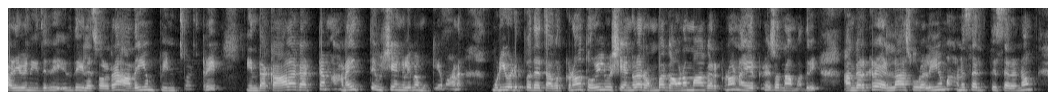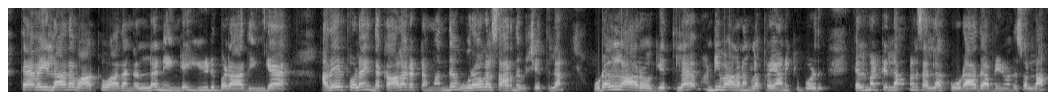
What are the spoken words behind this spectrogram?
பழிவின் இறுதி இறுதியில் சொல்கிறேன் அதையும் பின்பற்றி இந்த காலகட்டம் அனைத்து விஷயங்களையுமே முக்கியமான முடிவெடுப்பதை தவிர்க்கணும். தொழில் விஷயங்களை ரொம்ப கவனமாக இருக்கணும். நான் ஏற்கனவே சொன்ன மாதிரி அங்கே இருக்கிற எல்லா சூழலையும் அனுசரித்து செல்லணும். தேவையில்லாத வாக்குவாதங்களில் நீங்கள் ஈடுபடாதீங்க. அதே போல் இந்த காலகட்டம் வந்து உறவுகள் சார்ந்த விஷயத்தில் உடல் ஆரோக்கியத்தில் வண்டி வாகனங்களை பிரயாணிக்கும் பொழுது ஹெல்மெட் இல்லாமல் செல்லக்கூடாது அப்படின்னு வந்து சொல்லலாம்.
